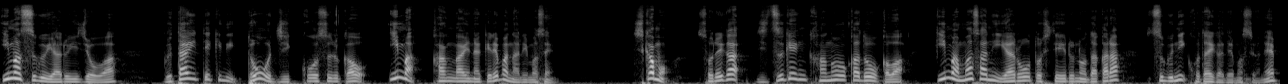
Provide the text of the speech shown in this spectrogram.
今すぐやる以上は具体的にどう実行するかを今考えなければなりません。しかもそれが実現可能かどうかは今まさにやろうとしているのだからすぐに答えが出ますよね。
